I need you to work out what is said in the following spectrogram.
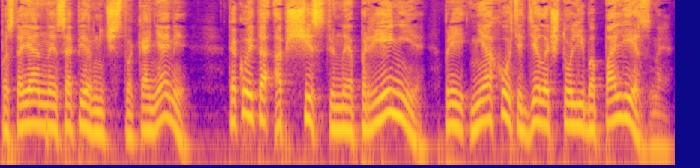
Постоянное соперничество конями – какое-то общественное прение при неохоте делать что-либо полезное,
